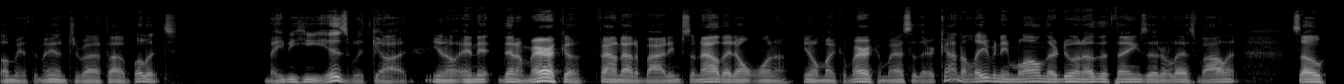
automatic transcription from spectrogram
I mean, if the man survived five bullets, maybe he is with God, you know. And it, then America found out about him, so now they don't want to, you know, make America mess. So they're kind of leaving him alone. They're doing other things that are less violent. So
